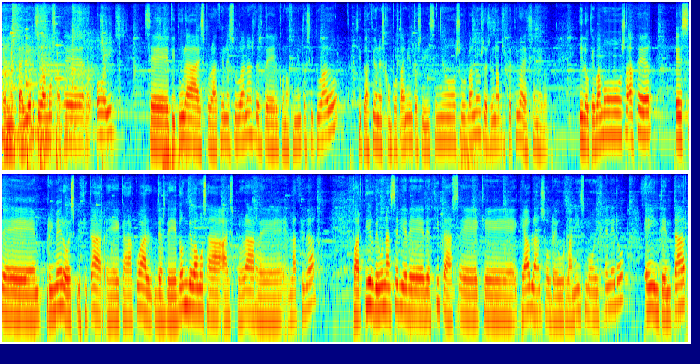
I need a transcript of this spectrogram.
El taller que vamos a hacer hoy se titula Exploraciones urbanas desde el conocimiento situado, situaciones, comportamientos y diseños urbanos desde una perspectiva de género. Y lo que vamos a hacer es eh, primero explicitar eh, cada cual desde dónde vamos a, explorar eh, la ciudad, partir de una serie de, citas que, que, hablan sobre urbanismo y género e intentar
